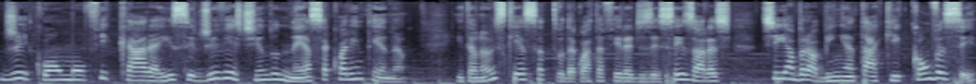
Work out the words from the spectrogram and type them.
de como ficar aí se divertindo nessa quarentena. Então não esqueça, toda quarta-feira, às 16 horas, tia Brobinha está aqui com você.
